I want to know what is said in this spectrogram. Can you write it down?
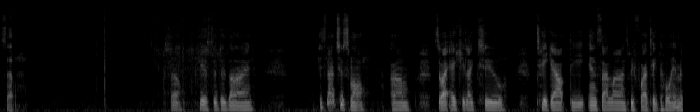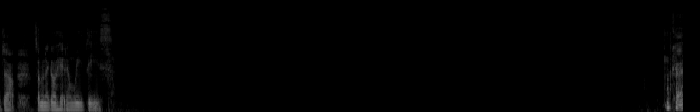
So so here's the design. It's not too small. Um, so I actually like to take out the inside lines before I take the whole image out. So I'm going to go ahead and weed these. Okay,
